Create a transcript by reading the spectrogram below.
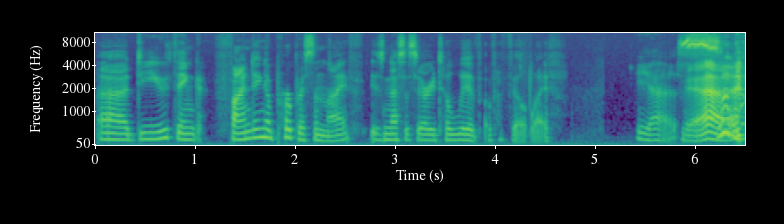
Uh, do you think finding a purpose in life is necessary to live a fulfilled life? Yes. Yeah.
